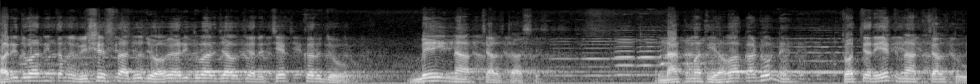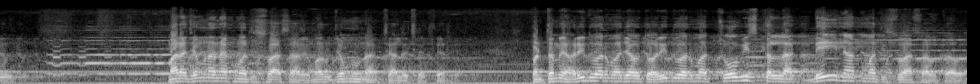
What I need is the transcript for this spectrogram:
હરિદ્વારની તમે વિશેષતા જોજો. હવે હરિદ્વાર જાઓ ત્યારે ચેક કરજો. બે નાક ચાલતા છે નાકમાંથી હવા કાઢો ને તો અત્યારે એક નાક ચાલતું હોય. મારા જમણા નાકમાંથી શ્વાસ આવે, મારું જમણું નાક ચાલે છે અત્યારે. પણ તમે હરિદ્વારમાં જાઓ તો હરિદ્વારમાં ચોવીસ કલાક બે નાકમાંથી શ્વાસ આવતા હોય.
